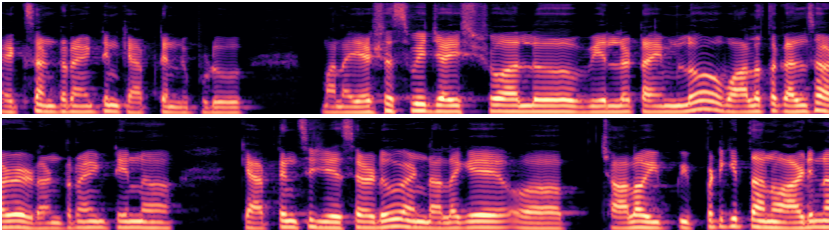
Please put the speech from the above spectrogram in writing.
ఎక్స్ అండర్ 19 కెప్టెన్. ఇప్పుడు మన యశస్వి జైస్వాల్ వీళ్ళ టైంలో వాళ్ళతో కలిసి ఆడాడు. అండర్ 19 కెప్టెన్సీ చేశాడు. అండ్ అలాగే uh, చాలా ఇప్ ఇప్పటికి తను ఆడిన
